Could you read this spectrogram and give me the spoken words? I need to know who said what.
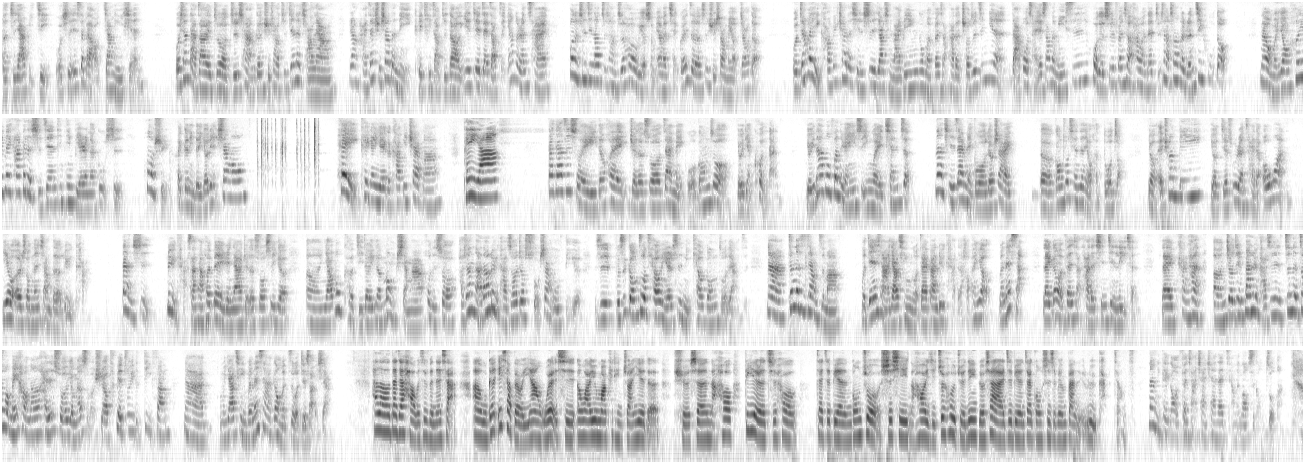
Speaker 1: 的职涯笔记，我是 Isabel 江怡贤。我想打造一座职场跟学校之间的桥梁，让还在学校的你可以提早知道业界在找怎样的人才，或者是进到职场之后有什么样的潜规则是学校没有教的。我将会以 Coffee Chat 的形式邀请来宾跟我们分享他的求职经验，打破产业上的迷思，或者是分享他们在职场上的人际互动。那我们用喝一杯咖啡的时间，听听别人的故事，或许会跟你的有点像哦。嘿，可以跟你约一个 Coffee Chat 吗？
Speaker 2: 可以呀。
Speaker 1: 大家之所以都会觉得说在美国工作有一点困难，有一大部分的原因是因为签证。那其实在美国留下来的工作签证有很多种，有 H-1B，有杰出人才的 O-1，也有耳熟能详的绿卡。但是绿卡常常会被人家觉得说是一个嗯遥不可及的一个梦想啊，或者说好像拿到绿卡之后就所向无敌了，就是不是工作挑你，而是你挑工作这样子。那真的是这样子吗？我今天想要邀请我在办绿卡的好朋友 Vanessa 来跟我分享她的心境历程，来看看嗯究竟办绿卡是真的这么美好呢，还是说有没有什么需要特别注意的地方？那我们邀请 Vanessa 跟我们自我介绍一下。
Speaker 2: Hello，大家好，我是 Vanessa。啊，我跟 Isabel 一样，我也是 NYU Marketing 专业的学生。然后毕业了之后，在这边工作实习，然后以及最后决定留下来这边，在公司这边办理绿卡这样子。
Speaker 1: 那你可以跟我分享一下你现在在怎样的公司工作吗？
